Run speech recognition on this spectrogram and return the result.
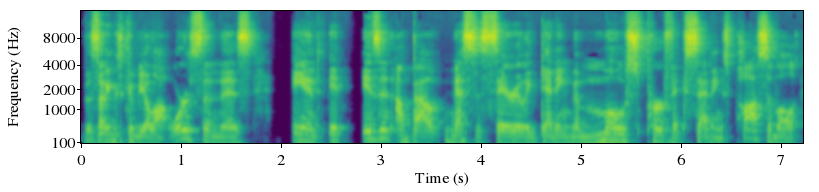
the settings could be a lot worse than this. And it isn't about necessarily getting the most perfect settings possible.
